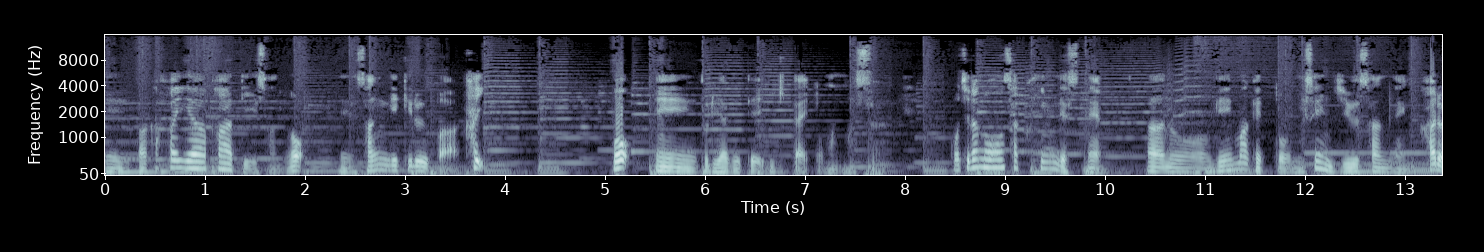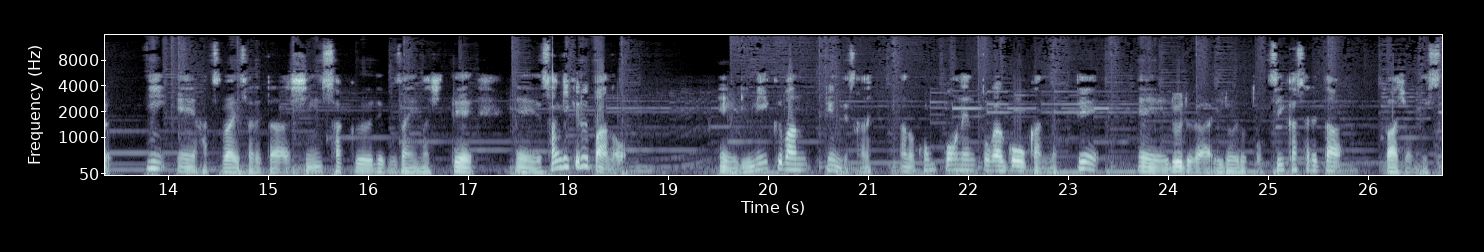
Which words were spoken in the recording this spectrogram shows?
えーバカファイヤーパーティーさんの、えー惨劇ルーパー回を、えー取り上げていきたいと思います。こちらの作品ですね、あの、ゲームマーケット2013年春に、えー発売された新作でございまして、えー、惨劇ルーパーの、えーリメイク版っていうんですかね。あの、コンポーネントが豪華になって、えールールがいろいろと追加されたバージョンです。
